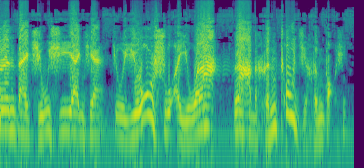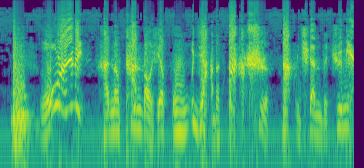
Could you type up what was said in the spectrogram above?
人在酒席宴前就有说有拉，拉得很投机，很高兴。偶尔的还能谈到些国家的大事、当前的局面。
